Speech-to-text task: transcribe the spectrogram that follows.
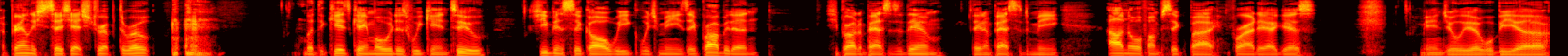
Apparently, she said she had strep throat, but the kids came over this weekend too. She been sick all week, which means they probably done. She probably done passed it to them. They done passed it to me. I'll know if I'm sick by Friday, I guess. Me and Julia will be uh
